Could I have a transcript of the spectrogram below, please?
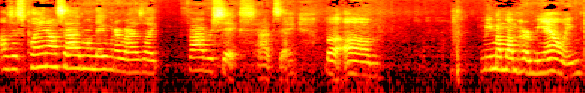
I was just playing outside one day whenever I was like five or six, I'd say. But, um, me and my mom heard meowing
